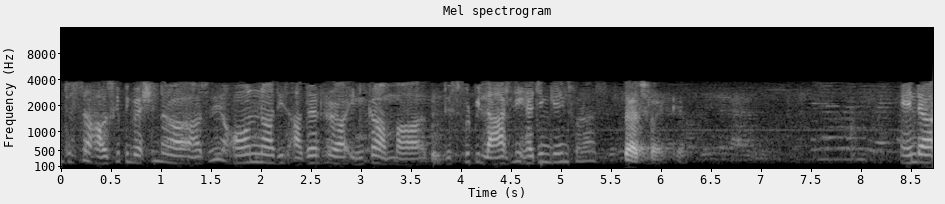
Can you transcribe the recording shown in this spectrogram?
Just a housekeeping question. Uh, on uh, this other uh, income, uh, this would be largely hedging gains for us? That's right, yeah. And, uh,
